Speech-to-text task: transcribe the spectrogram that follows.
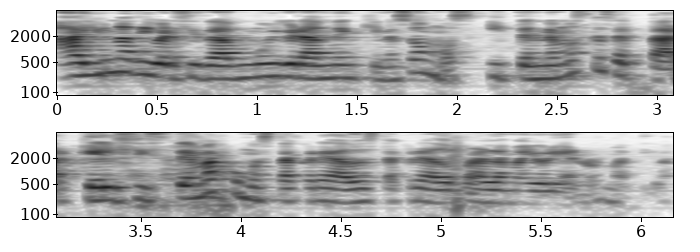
hay una diversidad muy grande en quienes somos y tenemos que aceptar que el sistema como está creado está creado para la mayoría normativa.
